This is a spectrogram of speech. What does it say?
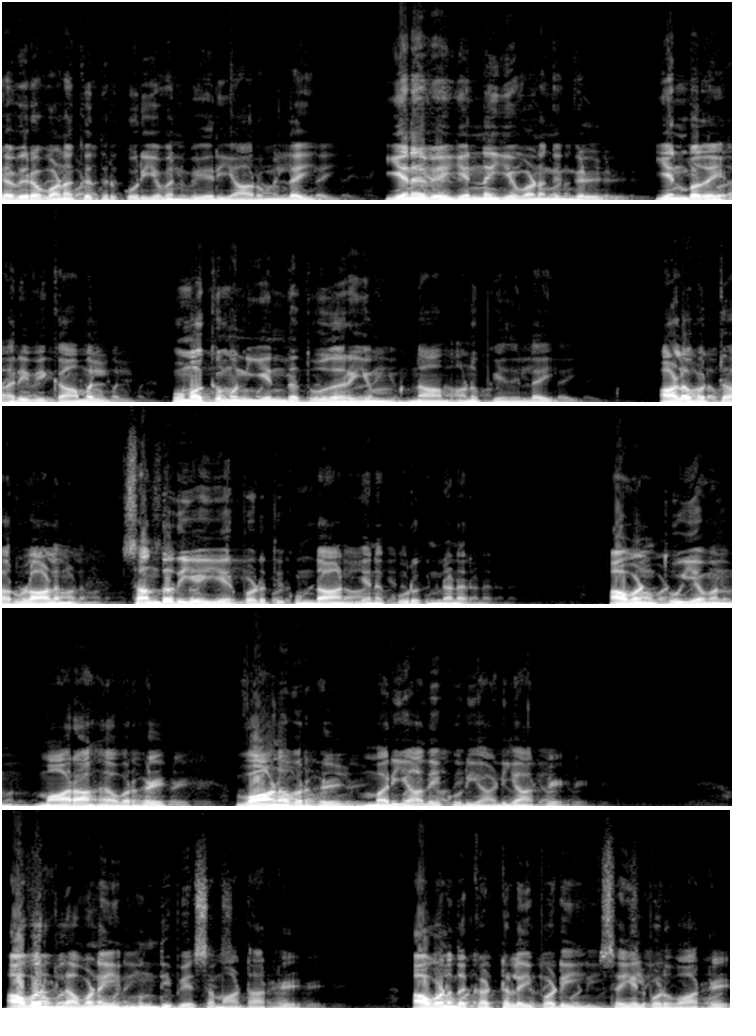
தவிர வணக்கத்திற்குரியவன் வேறு யாரும் இல்லை எனவே என்னையே வணங்குங்கள் என்பதை அறிவிக்காமல் உமக்கு முன் எந்த தூதரையும் நாம் அனுப்பியதில்லை. அளவற்ற அருளாளன் சந்ததியை ஏற்படுத்தி கொண்டான் என கூறுகின்றனர். அவன் தூயவன் மாறாக அவர்கள் வானவர்கள் மரியாதைக்குரிய அடியார்கள். அவர்கள் அவனை முந்தி பேச மாட்டார்கள் அவனது கட்டளைப்படி செயல்படுவார்கள்.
